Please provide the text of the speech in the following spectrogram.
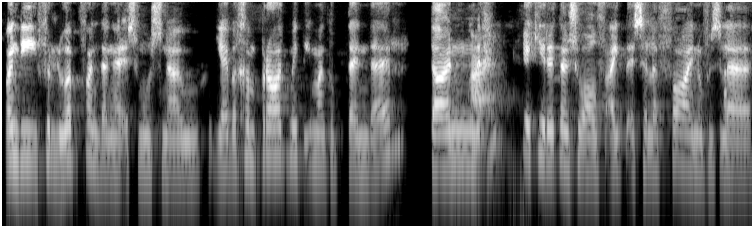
Want die verloop van dinge is mos nou jy begin praat met iemand op Tinder, dan Okay. kyk jy dit nou so half uit is hulle fine of is hulle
